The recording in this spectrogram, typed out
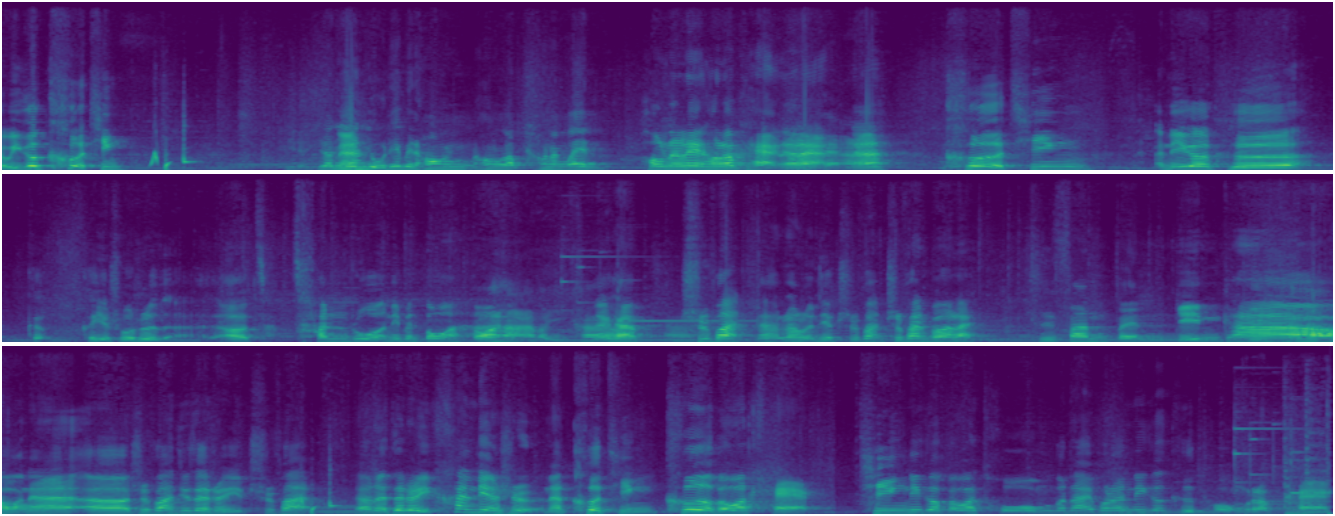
有一个客厅 ที่เรายืนอยู่นี่เป็นห้องห้องรับห้องนั่งเล่น ห้องนั่งเล่นห้องรับแขกนั่นแหละ ห้องรับแขกอ่ะ นะ客厅อันนี้ก็คือ可可以说是เอ่อ餐桌อันนี้เป็นโต๊ะอาหาร โต๊ะอาหารโต๊ะกินข้าว นะครับ ใช่ 吃饭นะ让人家吃饭吃饭แปล ว่าอะไร ซื้อฟันเป็น กินข้า กินข้าว ว นะเออ吃饭就在这里吃饭แล้ว呢在这里看电视นะ客厅客แปลว่าแขกทิ้งนี่ก็แปลว่าโถงก็ได้ เพราะฉะนั้นนี่ก็คือโถงรับแขก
